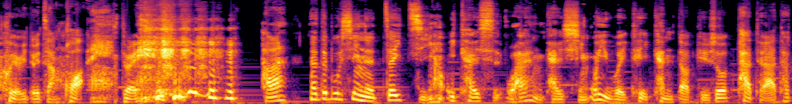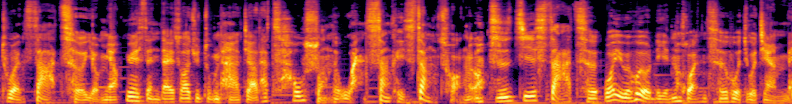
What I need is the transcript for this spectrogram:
会有一堆脏话，哎，对。好啦，那这部戏呢，这一集哈，一开始我还很开心，我以为可以看到，比如说帕特啊，他突然刹车有没有？因为沈呆说要去住他家，他超爽的，晚上可以上床了，直接刹车，我以为会有连环车祸，结果竟然没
